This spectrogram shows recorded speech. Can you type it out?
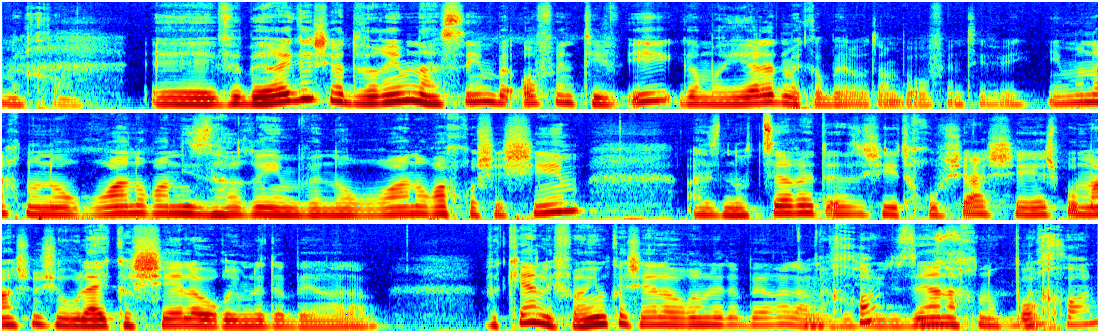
נכון. אה, וברגע שהדברים נעשים באופן טבעי, גם הילד מקבל אותם באופן טבעי. אם אנחנו נורא נורא נזהרים ונורא נורא חוששים, אז נוצרת איזושהי תחושה שיש פה משהו שאולי קשה להורים לדבר עליו. וכן, לפעמים קשה להורים לדבר עליו. נכון. בשביל זה אנחנו פה. נכון.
